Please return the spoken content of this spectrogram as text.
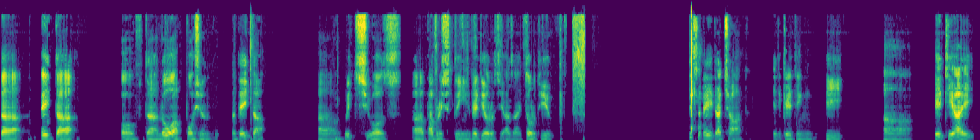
The data of the lower portion, the data, uh, which was uh, published in radiology, as I told you. This radar chart indicating the uh, ATI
